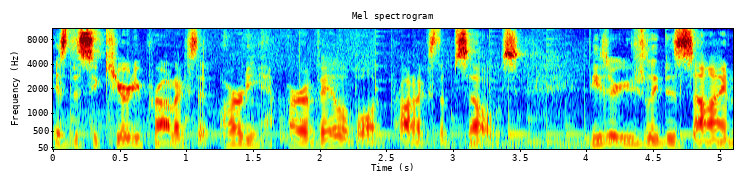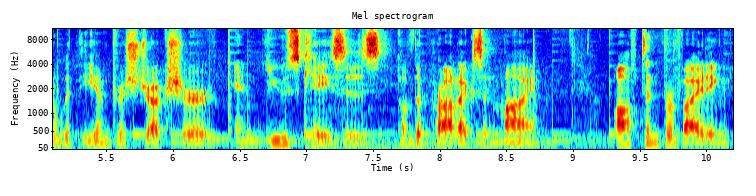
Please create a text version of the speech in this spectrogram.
is the security products that already are available in products themselves. These are usually designed with the infrastructure and use cases of the products in mind, often providing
